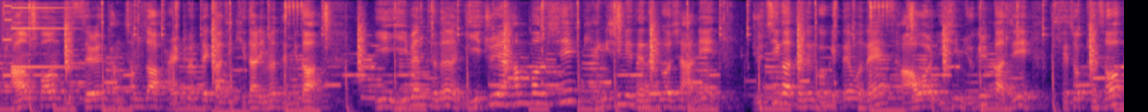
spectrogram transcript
다음번 있을 당첨자 발표 때까지 기다리면 됩니다. 이 이벤트는 2주에 한 번씩 갱신이 되는 것이 아닌 유지가 되는 거기 때문에 4월 26일까지 계속해서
